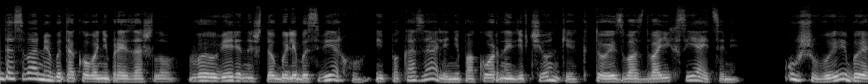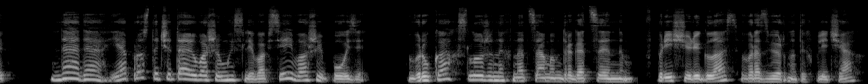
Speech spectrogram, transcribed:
Да с вами бы такого не произошло. Вы уверены, что были бы сверху и показали непокорной девчонке, кто из вас двоих с яйцами. Уж вы бы... Да-да, я просто читаю ваши мысли во всей вашей позе. В руках, сложенных над самым драгоценным, в прищуре глаз, в развернутых плечах.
